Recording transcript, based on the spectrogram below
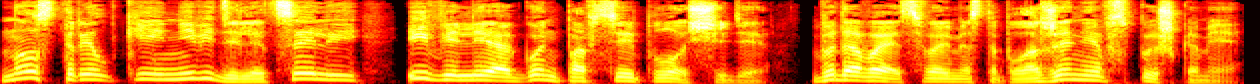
Но стрелки не видели целей и вели огонь по всей площади, выдавая свое местоположение вспышками,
